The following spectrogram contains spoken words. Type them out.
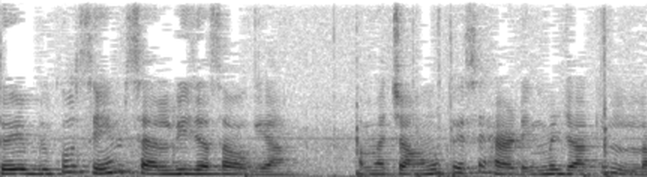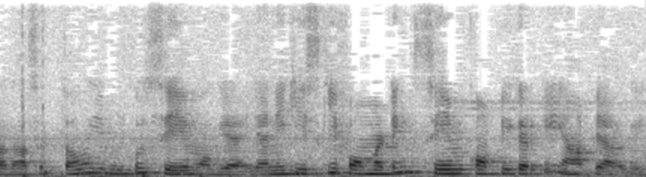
तो ये बिल्कुल सेम सैलरी जैसा हो गया। अब मैं चाहूँ तो इसे हेडिंग में जाके लगा सकता हूँ। ये बिल्कुल सेम हो गया है। यानी कि इसकी फॉर्मेटिंग सेम कॉपी करके यहाँ पे आ गई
